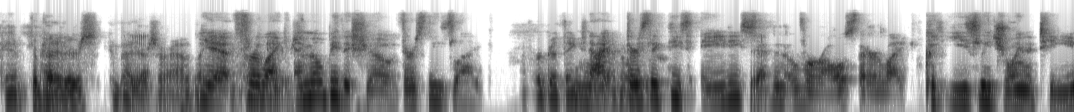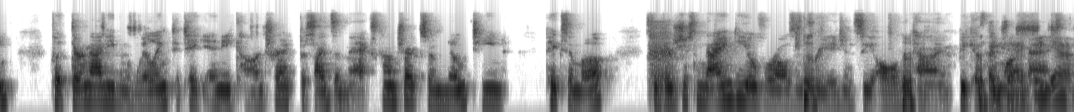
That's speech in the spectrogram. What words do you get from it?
can Competitors. Competitors are out. Like, yeah, for like. MLB the show, there's these like I've heard good things. about nine, MLB. there's like these 87 overalls that are like could easily join a team, but they're not even willing to take any contract besides a max contract. So no team picks them up. So there's just 90 overalls in free agency all the time because they want exactly max. yeah.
